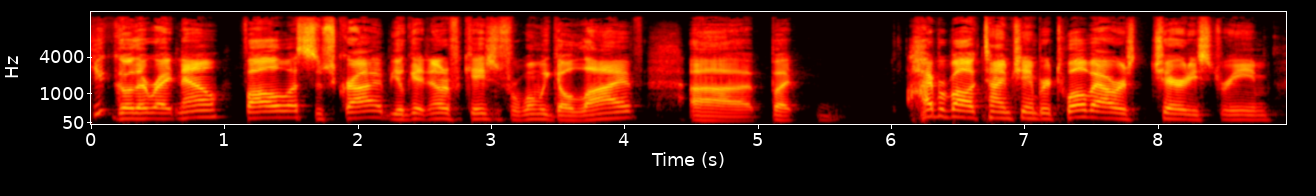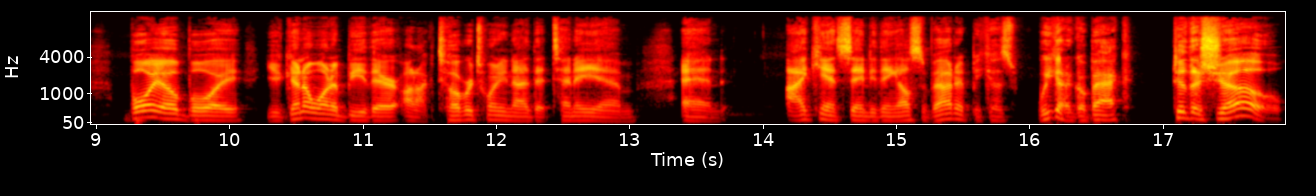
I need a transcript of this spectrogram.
You can go there right now, follow us, subscribe. You'll get notifications for when we go live. Uh, but Hyperbolic Time Chamber, 12 hours charity stream. Boy, oh boy, you're going to want to be there on October 29th at 10 a.m. And I can't say anything else about it because we got to go back to the show.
